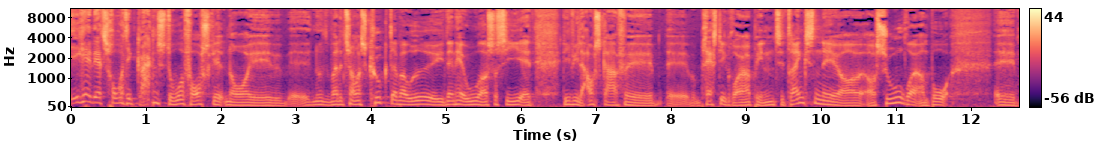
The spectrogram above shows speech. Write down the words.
Ikke at jeg tror, det gør den store forskel, når øh, øh, nu var det Thomas Cook, der var ude i den her uge også at sige, at de ville afskaffe øh, plastikrørepinde til drinksene og, og sugerør ombord. Øh,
